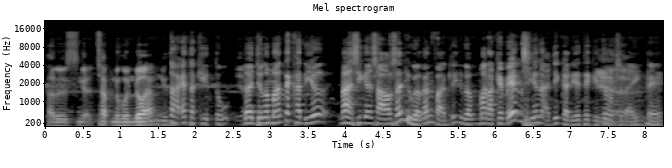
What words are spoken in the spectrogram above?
harus nggak cap nuhun doang gitu. Tah eta kitu. Ya. Da jelema teh ka dieu nah siga salsa juga kan Fadli juga marake bensin aja ka dieu teh kitu Iya. maksud aing teh.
